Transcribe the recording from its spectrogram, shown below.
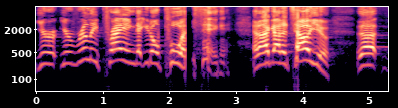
you're you're really praying that you don't pull anything. And i got to tell you the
